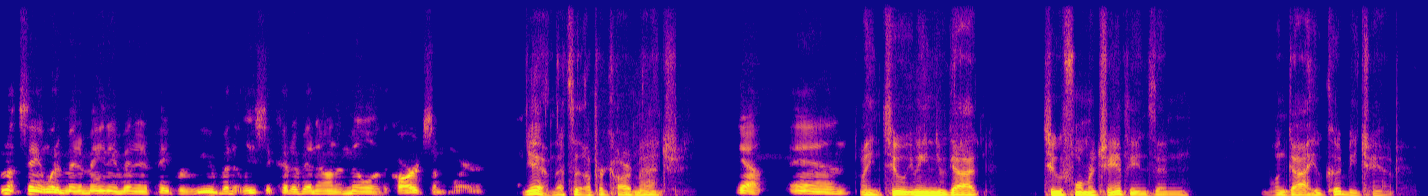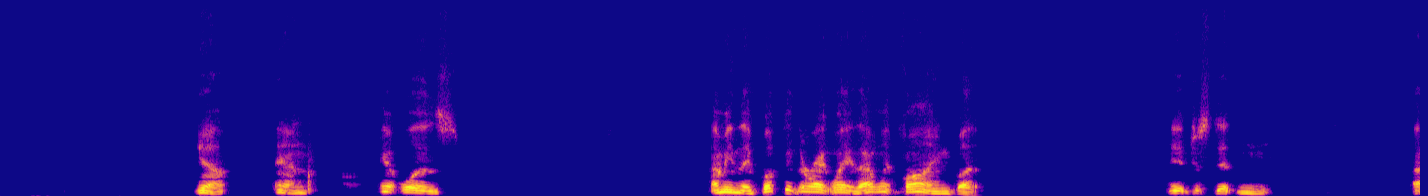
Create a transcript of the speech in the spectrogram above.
I'm not saying it would have been a main event in a pay per view, but at least it could have been on the middle of the card somewhere. Yeah, that's an upper card match. Yeah, and I mean, two. I mean, you've got two former champions and one guy who could be champ. Yeah, and it was. I mean, they booked it the right way. That went fine, but it just didn't. I,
